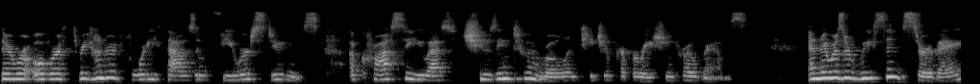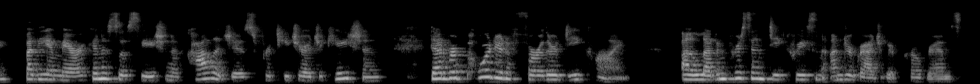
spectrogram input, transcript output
there were over 340,000 fewer students across the US choosing to enroll in teacher preparation programs. And there was a recent survey by the American Association of Colleges for Teacher Education that reported a further decline 11% decrease in undergraduate programs,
